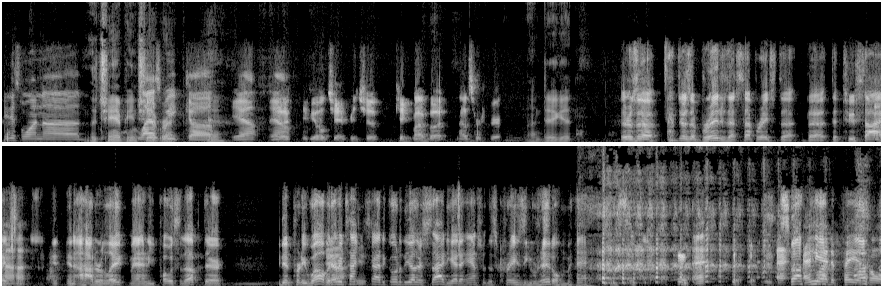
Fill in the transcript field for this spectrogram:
he just won uh, The championship, last right? week. Uh, yeah. Yeah. Yeah, KBL championship kicked my butt. That's for sure. I dig it. There's a there's a bridge that separates the the, the two sides uh-huh. in, in Otter Lake. Man, he posted up there. He did pretty well, but Yeah, every time you he's- tried to go to the other side, you had to answer this crazy riddle, man. and, So and you had to pay a toll.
